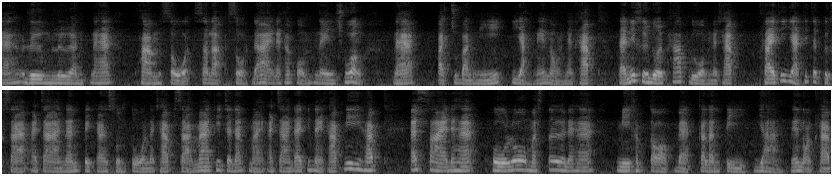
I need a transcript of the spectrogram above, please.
นะลืมเลือนนะฮะความโสดสละโสดได้นะครับผมในช่วงนะฮะปัจจุบันนี้อย่างแน่นอนนะครับ แต่นี่คือโดยภาพรวมนะครับ ใครที่อยากที่จะปรึกษาอาจารย์นั้นเป็นการส่วนตัวนะครับ สามารถที่จะนัดหมายอาจารย์ได้ที่ไหนครับ นี่ครับ a s s i g n นะฮะ Holo Master นะฮะ มีคำตอบแบบการันตีอย่างแน่นอนครับ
